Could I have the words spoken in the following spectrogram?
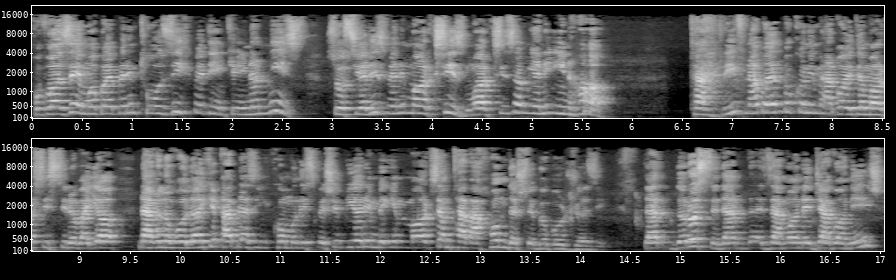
خب واضحه. ما باید بریم توضیح بدیم که اینا نیست. سوسیالیسم یعنی مارکسیزم. مارکسیزم یعنی اینها. تحریف نباید بکنیم عقاید مارکسیستی رو و یا نقل قولایی که قبل از اینکه کمونیست بشه بیاریم بگیم مارکس هم توهم داشته به برجوازی. در درسته در زمان جوانیش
